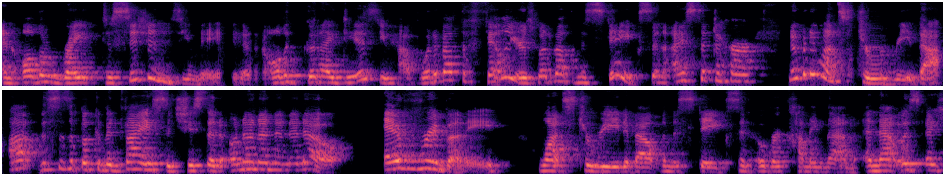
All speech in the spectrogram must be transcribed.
and all the right decisions you made and all the good ideas you have. What about the failures? What about the mistakes? And I said to her, nobody wants to read that. This is a book of advice. And she said, oh, no, no, no, no, no. Everybody wants to read about the mistakes and overcoming them. And that was a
